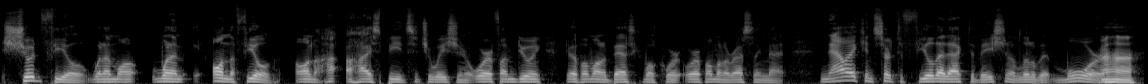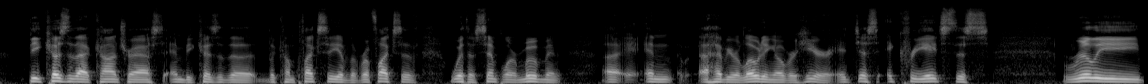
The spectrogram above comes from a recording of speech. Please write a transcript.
should feel when I'm on when I'm on the field on a high, a high speed situation, or if I'm doing you know if I'm on a basketball court or if I'm on a wrestling mat. Now I can start to feel that activation a little bit more Uh huh. because of that contrast and because of the the complexity of the reflexive with a simpler movement uh, and a heavier loading over here it just it creates this really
